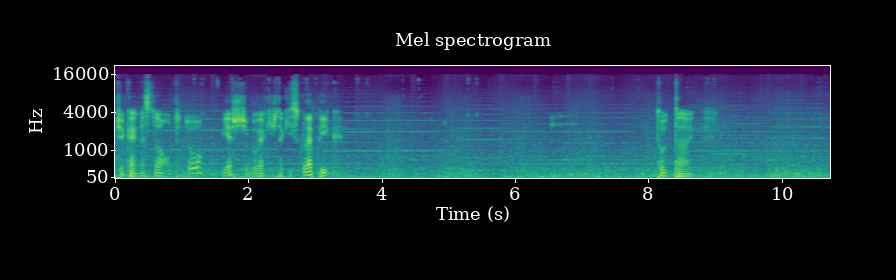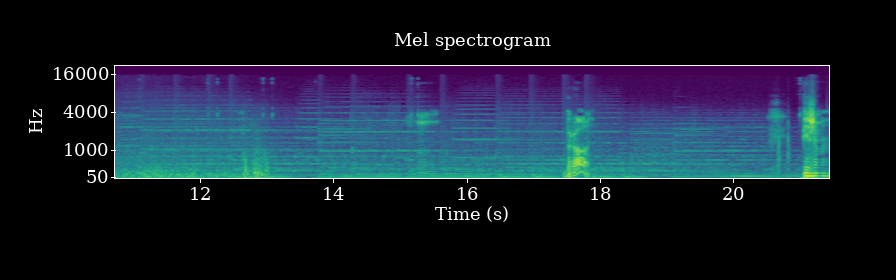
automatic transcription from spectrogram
Uciekajmy stąd. Tu jeszcze był jakiś taki sklepik. Tutaj. Hmm. Broń. Bierzemy.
